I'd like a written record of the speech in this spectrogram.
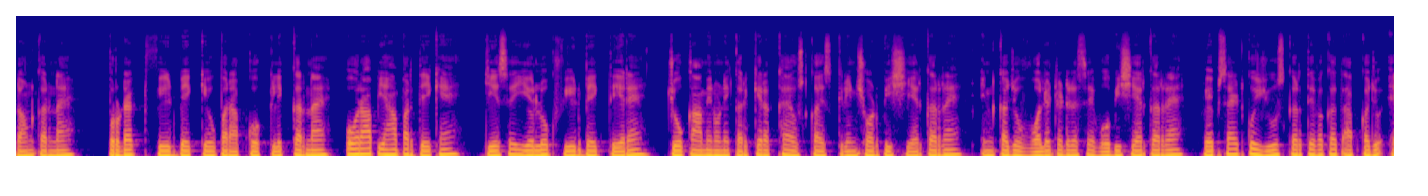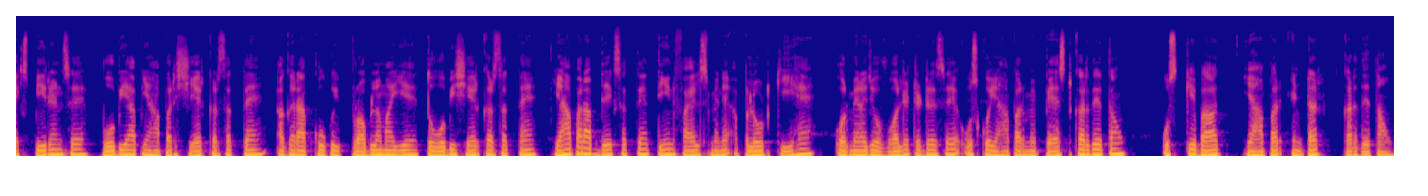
डाउन करना है। प्रोडक्ट फीडबैक के ऊपर आपको क्लिक करना है। और आप यहाँ पर देखें, जैसे ये लोग फीडबैक दे रहे हैं जो काम इन्होंने करके रखा है, उसका स्क्रीनशॉट भी शेयर कर रहे हैं। इनका जो वॉलेट एड्रेस है, वो भी शेयर कर रहे हैं। वेबसाइट को यूज़ करते वक्त आपका जो एक्सपीरियंस है, वो भी आप यहाँ पर शेयर कर सकते हैं। अगर आपको कोई प्रॉब्लम आई है तो वो भी शेयर कर सकते हैं। यहाँ पर आप देख सकते हैं, तीन फाइल्स मैंने अपलोड की हैं और मेरा जो वॉलेट एड्रेस है, उसको यहाँ पर मैं पेस्ट कर देता हूँ। उसके बाद यहाँ पर इंटर कर देता हूँ।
